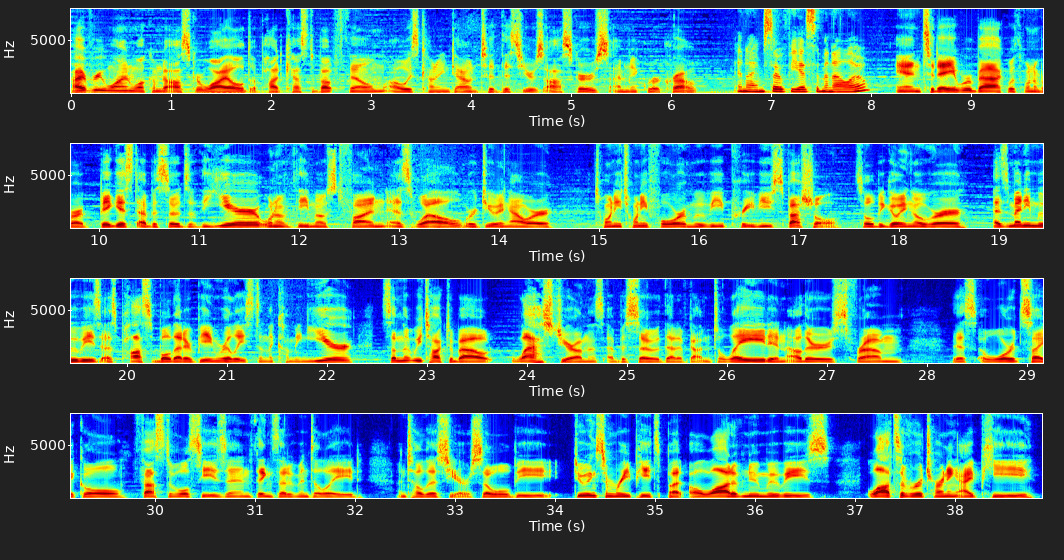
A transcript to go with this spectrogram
Hi, everyone. Welcome to Oscar Wild, a podcast about film, always counting down to this year's Oscars. I'm Nick Rohrkraut. And I'm Sophia Simonello. And today we're back with one of our biggest episodes of the year, one of the most fun as well. We're doing our 2024 movie preview special. So we'll be going over as many movies as possible that are being released in the coming year. Some that we talked about last year on this episode that have gotten delayed, and others from this award cycle, festival season, things that have been delayed until this year. So we'll be doing some repeats, but a lot of new movies, lots of returning IP,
